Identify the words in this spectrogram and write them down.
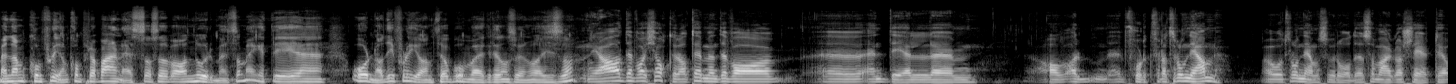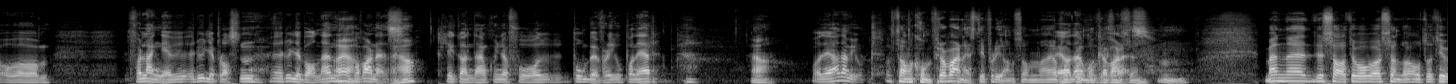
Men de kom, flyene kom fra Værnes. altså Det var nordmenn som egentlig eh, ordna de flyene til å bombe Kristiansund, var det ikke så? Ja, det var ikke akkurat det, men det var eh, en del eh, av folk fra Trondheim og Trondheimsområdet som var engasjert til å forlenge rulleplassen, rullebanen Ah, ja. på Værnes. Ja. Slik at de kunne få bombefly opp og ned. Ja. Og det har de gjort. Så de kom fra Værnes, de flyene som eh, Ja, de kom fra Værnes. Mm. Men eh, du sa at det var søndag 28.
